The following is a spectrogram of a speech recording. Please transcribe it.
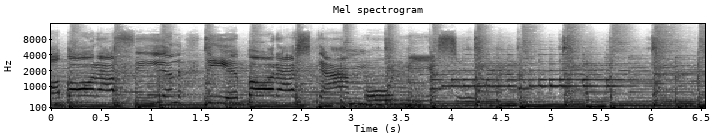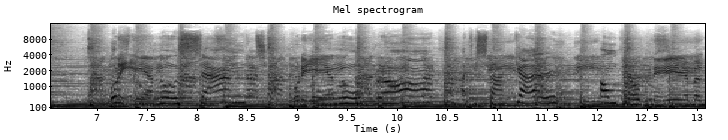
har bara fel, det är bara skam och nesor. Och det är nog sant, och det är nog bra att vi snackar om problemet.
